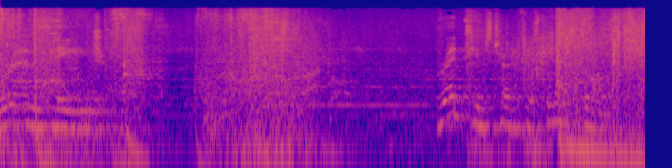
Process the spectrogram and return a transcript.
Rampage. Red Team's turret has been destroyed.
